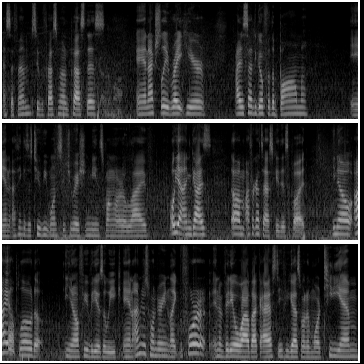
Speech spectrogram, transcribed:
SFM, super fast mode past this. And actually right here, I decided to go for the bomb. And I think it's a 2v1 situation, me and Smong are alive. Oh yeah, and guys, um, I forgot to ask you this, but, you know, I upload, you know, a few videos a week, and I'm just wondering, like, before in a video a while back, I asked if you guys wanted more TDM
